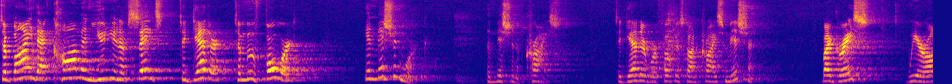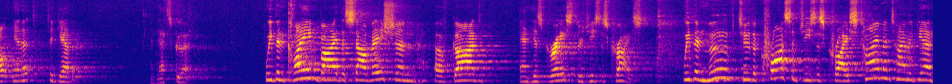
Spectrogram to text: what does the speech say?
To bind that common union of saints together to move forward in mission work, the mission of Christ. Together, we're focused on Christ's mission. By grace, we are all in it together. And that's good. We've been claimed by the salvation of God and His grace through Jesus Christ. We've been moved to the cross of Jesus Christ time and time again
